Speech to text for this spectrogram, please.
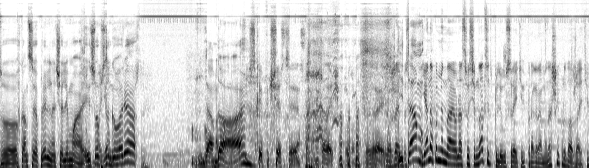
э, в конце апреля, начале мая. И, собственно говоря, что ли? Да, у нас Да. путешествие с Николаевичем было в Израиле. И там- Я напоминаю, у нас 18 плюс рейтинг программы нашей. Продолжайте.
